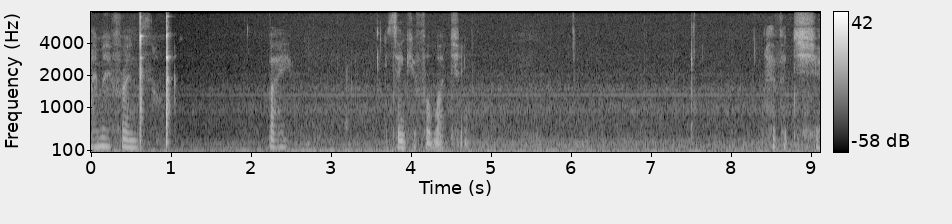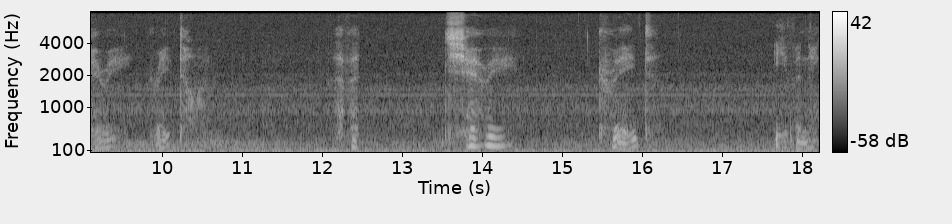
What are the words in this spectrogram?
Bye, my friends. Bye. Thank you for watching. Have a cherry great time. Have a cherry great evening.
